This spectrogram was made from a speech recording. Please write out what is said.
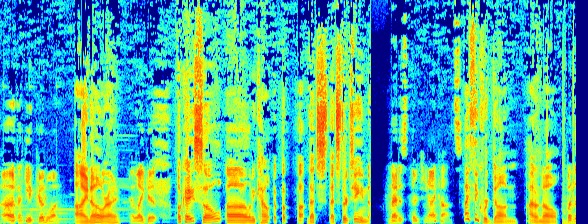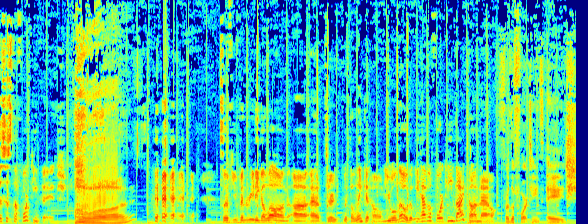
Uh, that'd be a good one. I know, right? I like it. Okay, so uh, let me count. That's that's thirteen. That is 13 icons. I think we're done. I don't know. But this is the 14th age. What? so if you've been reading along uh, after, with the link at home, you will know that we have a 14th icon now. For the fourteenth age,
